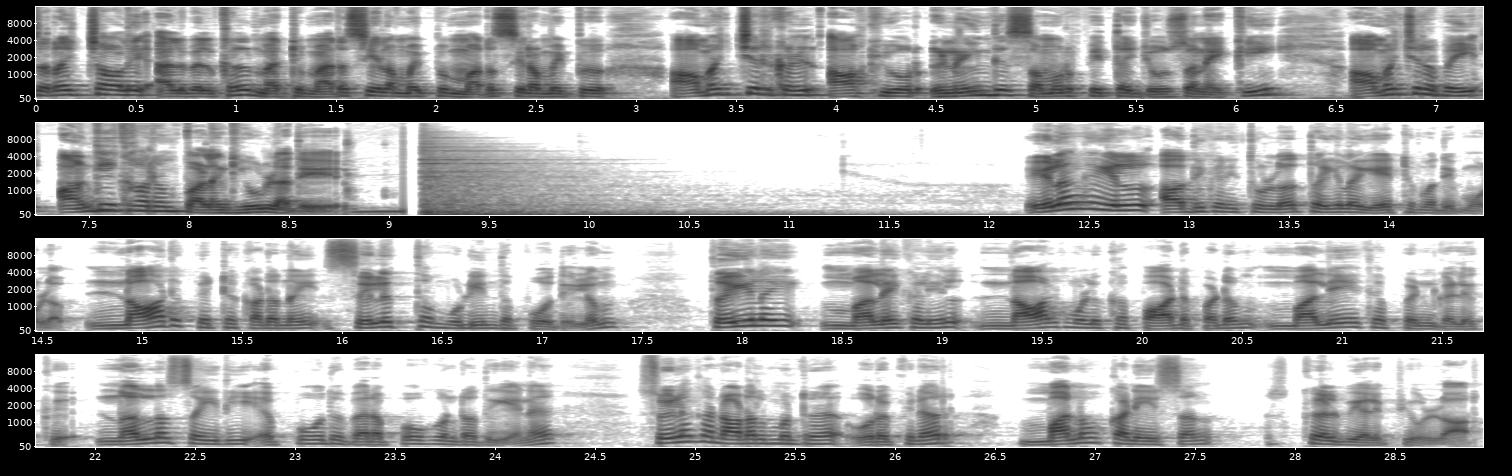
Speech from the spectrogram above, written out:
சிறைச்சாலை அலுவல்கள் மற்றும் அரசியலமைப்பு மறுசீரமைப்பு அமைச்சர்கள் ஆகியோர் இணைந்து சமர்ப்பித்த யோசனைக்கு அமைச்சரவை அங்கீகாரம் வழங்கியுள்ளது. இலங்கையில் அதிகரித்துள்ள தேயிலை ஏற்றுமதி மூலம் நாடு பெற்ற கடனை செலுத்த முடிந்த போதிலும் தேயிலை மலைகளில் நாள் முழுக்க பாடுபடும் மலையக பெண்களுக்கு நல்ல செய்தி எப்போது வரப்போகின்றது என ஸ்ரீலங்கா நாடாளுமன்ற உறுப்பினர் மனோ கணேசன் கேள்வி எழுப்பியுள்ளார்.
